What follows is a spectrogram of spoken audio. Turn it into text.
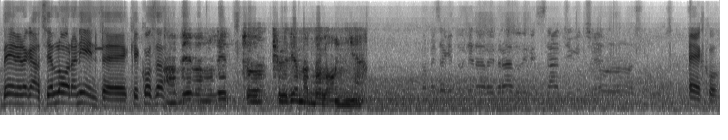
Bene, ragazzi, allora niente, che cosa. Avevano detto ci vediamo a Bologna. Ma mi sa che tu c'è un arretrato dei messaggi, Vincenzo. Ecco,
